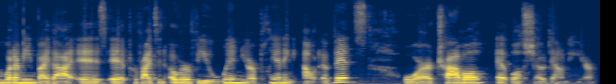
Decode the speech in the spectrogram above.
And what I mean by that is it provides an overview when you're planning out events or travel, it will show down here.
